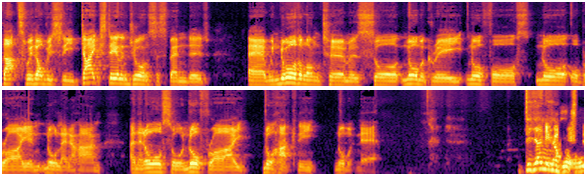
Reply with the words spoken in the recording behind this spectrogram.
that's with obviously Dijksteel and Jones suspended. Uh, we know the long termers, so no McGree, no Force, no O'Brien, no Lenihan, and then also no Fry, no Hackney, no McNair. Dieng goal,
